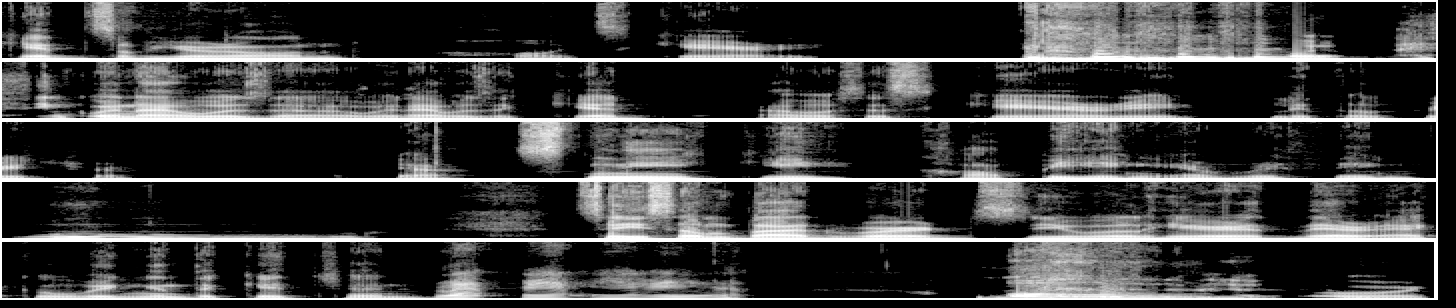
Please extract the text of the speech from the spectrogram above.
kids of your own, oh, it's scary. I think when I was uh, when I was a kid, I was a scary little creature. Yeah, sneaky, copying everything. Ooh. Say some bad words, you will hear it there echoing in the kitchen. Oh Lord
